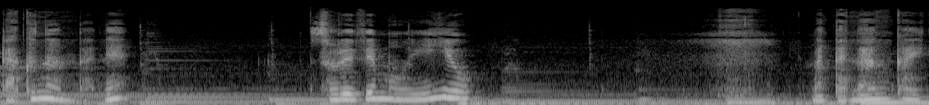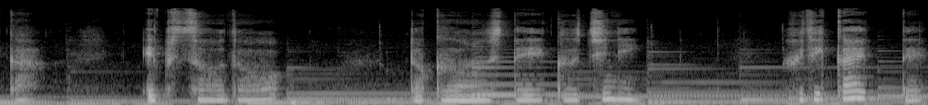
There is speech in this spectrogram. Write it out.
楽なんだね。それでもいいよ。また何回かエピソードを録音していくうちに振り返って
